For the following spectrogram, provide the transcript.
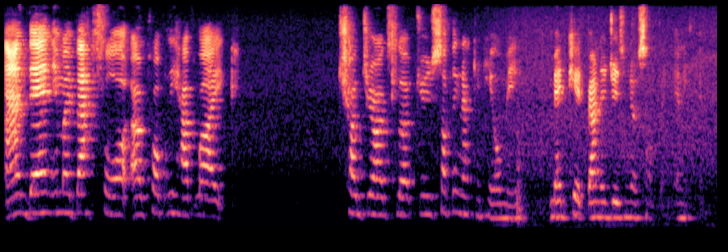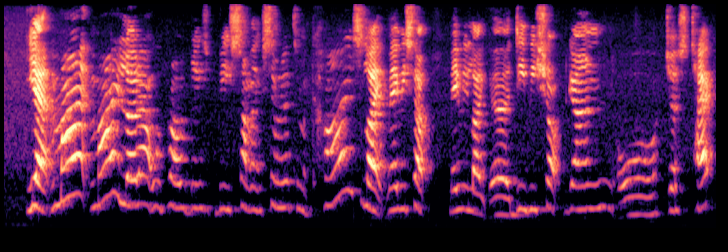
And then in my back slot, I would probably have like chug jug, slurp juice, something that can heal me. Medkit, bandages, you know, something, anything. Yeah, my my loadout would probably be something similar to Makai's, like maybe some maybe like a DB shotgun or just tech,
